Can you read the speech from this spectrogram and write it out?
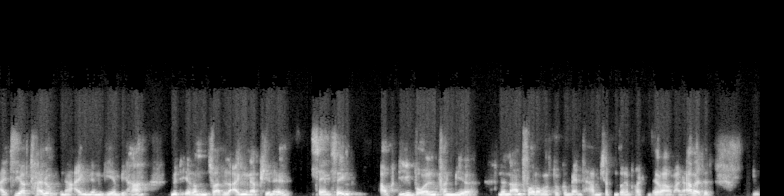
IT-Abteilung in einer eigenen GmbH mit ihrem im Zweifel eigenen PL. Same thing. Auch die wollen von mir ein Anforderungsdokument haben. Ich habe in solchen Projekten selber mal gearbeitet. Du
